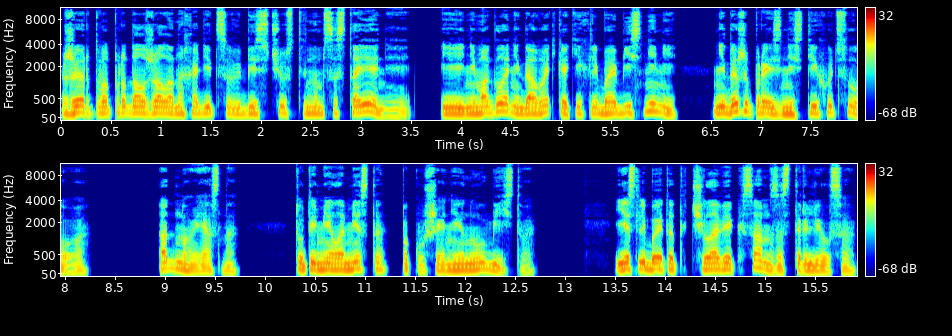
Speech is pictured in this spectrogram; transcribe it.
Жертва продолжала находиться в бесчувственном состоянии и не могла ни давать каких-либо объяснений, ни даже произнести хоть слово. Одно ясно. Тут имело место покушение на убийство. Если бы этот человек сам застрелился,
